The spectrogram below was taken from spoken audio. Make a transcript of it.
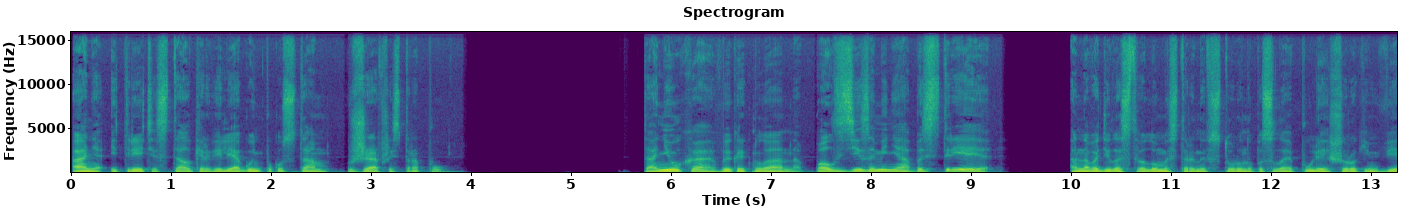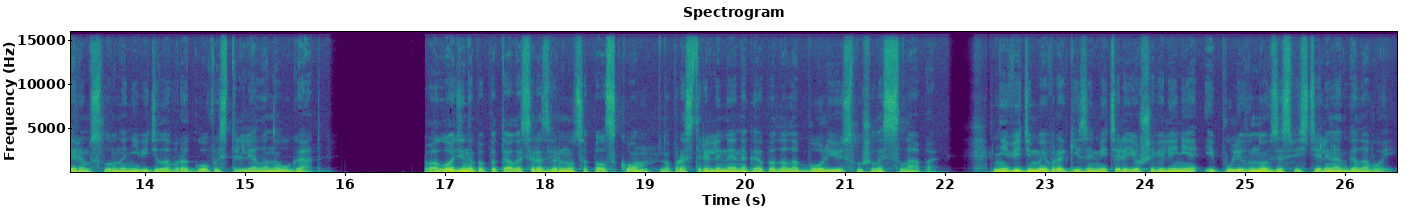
Аня и третий сталкер вели огонь по кустам, вжавшись в тропу. «Танюха!» – выкрикнула Анна. «Ползи за меня! Быстрее!» Она водила стволом из стороны в сторону, посылая пули широким веером, словно не видела врагов и стреляла наугад. Володина попыталась развернуться ползком, но простреленная нога пылала болью и слушалась слабо. Невидимые враги заметили ее шевеление, и пули вновь засвистели над головой.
